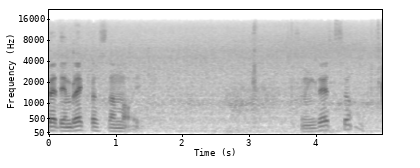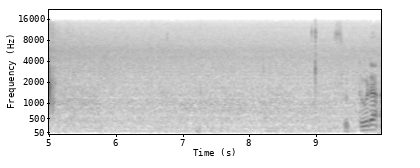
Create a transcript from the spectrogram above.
Bed and breakfast da Moi. L'ingresso. Struttura.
